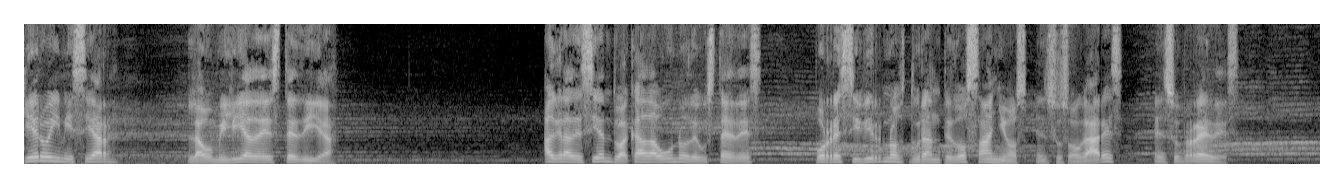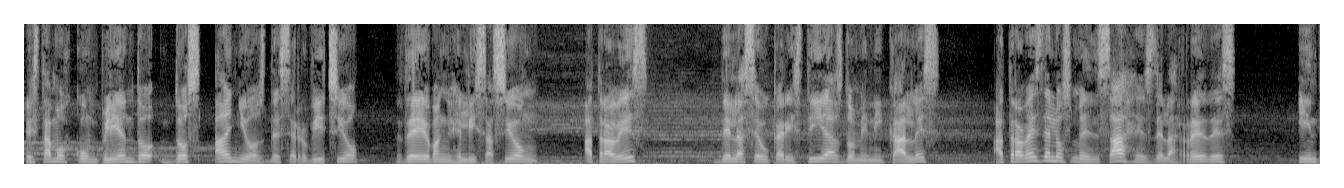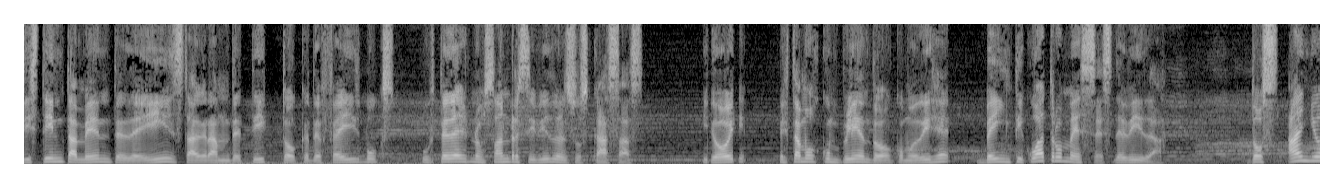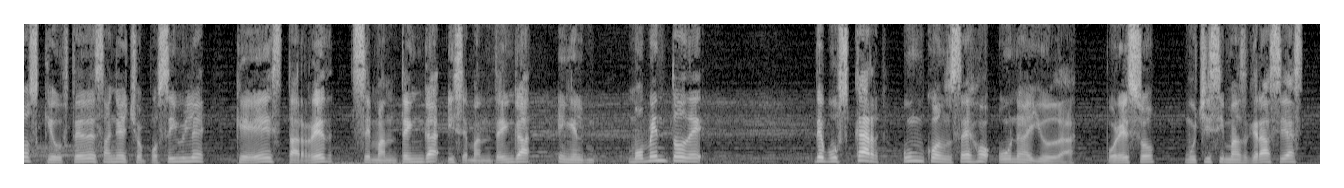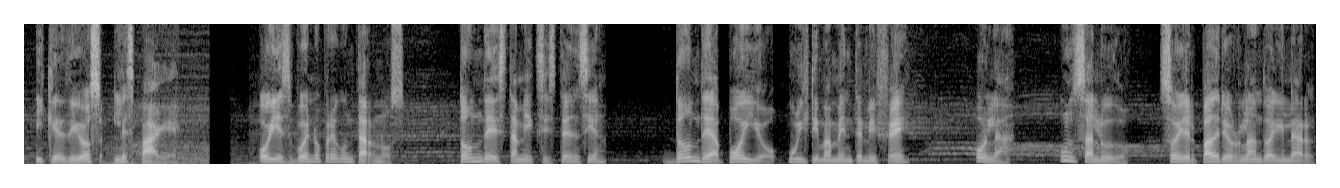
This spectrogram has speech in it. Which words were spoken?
quiero iniciar la homilía de este día agradeciendo a cada uno de ustedes por recibirnos durante dos años en sus hogares, en sus redes. Estamos cumpliendo dos años de servicio de evangelización a través de las Eucaristías dominicales, a través de los mensajes de las redes, indistintamente de Instagram, de TikTok, de Facebook, ustedes nos han recibido en sus casas. Y hoy estamos cumpliendo, como dije, 24 meses de vida. Dos años que ustedes han hecho posible que esta red se mantenga y se mantenga en el momento de, de buscar un consejo, una ayuda. Por eso, muchísimas gracias y que Dios les pague. Hoy es bueno preguntarnos, ¿dónde está mi existencia? ¿Dónde apoyo últimamente mi fe? Hola, un saludo. Soy el Padre Orlando Aguilar.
